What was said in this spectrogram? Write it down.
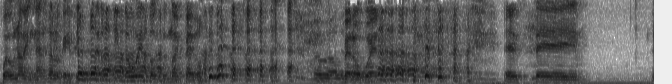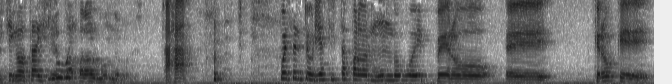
fue una venganza lo que te hice hace ratito, güey. Entonces no hay pedo. No, vale, Pero bueno. Este. ¿Qué chingado está Que diciendo, güey? Está parado el mundo, güey. Ajá. Pues en teoría sí está parado el mundo, güey, pero eh, creo que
